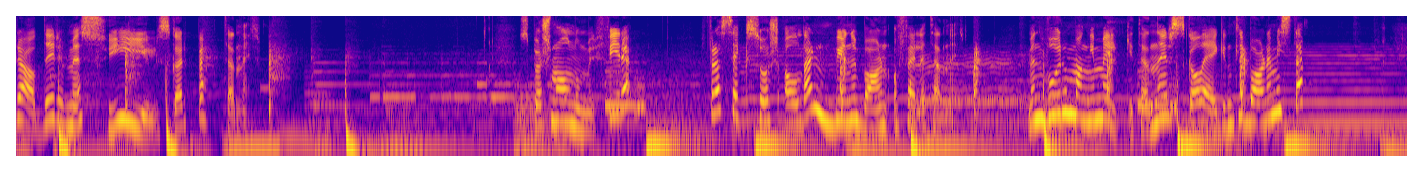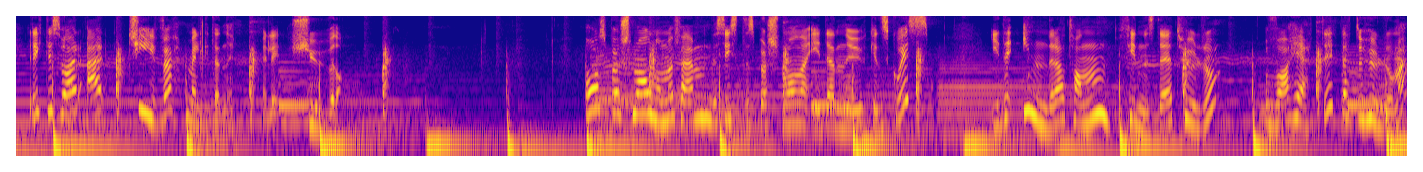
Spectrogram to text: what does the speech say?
rader med sylskarpe tenner. Spørsmål nummer fire. Fra seksårsalderen begynner barn å felle tenner. Men hvor mange melketenner skal egentlig barnet miste? Riktig svar er 20 melketenner. Eller 20, da. Og spørsmål nummer fem, det siste spørsmålet i denne ukens quiz. I det indre av tannen finnes det et hulrom. Hva heter dette hulrommet?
